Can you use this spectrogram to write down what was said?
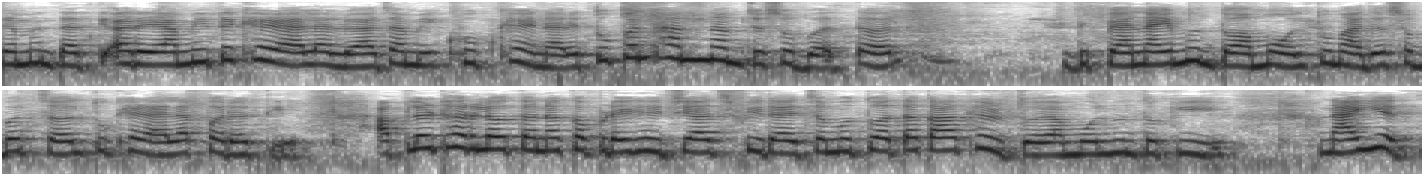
ते म्हणतात की अरे आम्ही ते खेळायला आलो आज आम्ही खूप खेळणार आहे. तू पण थांब ना आमच्यासोबत. तर दिप्या नाही म्हणतो अमोल तू माझ्यासोबत चल तू खेळायला परत ये. आपलं ठरलं होतं ना कपडे घ्यायची आज फिरायचं. मग तू आता का खेळतोय? अमोल म्हणतो की नाही येत.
